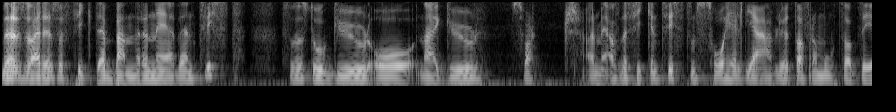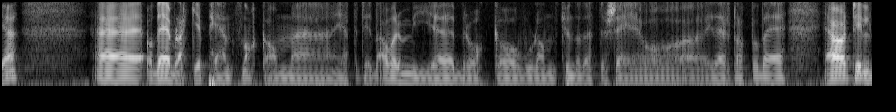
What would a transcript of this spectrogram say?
Dessverre så fikk det banneret nede en twist. Så det sto gul og Nei, gul, svart armé. Altså det fikk en twist som så helt jævlig ut da, fra motsatt side. Eh, og det ble ikke pent snakka om eh, i ettertid. Da var det mye bråk og hvordan kunne dette skje og uh, i det hele tatt. Og det Jeg har til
